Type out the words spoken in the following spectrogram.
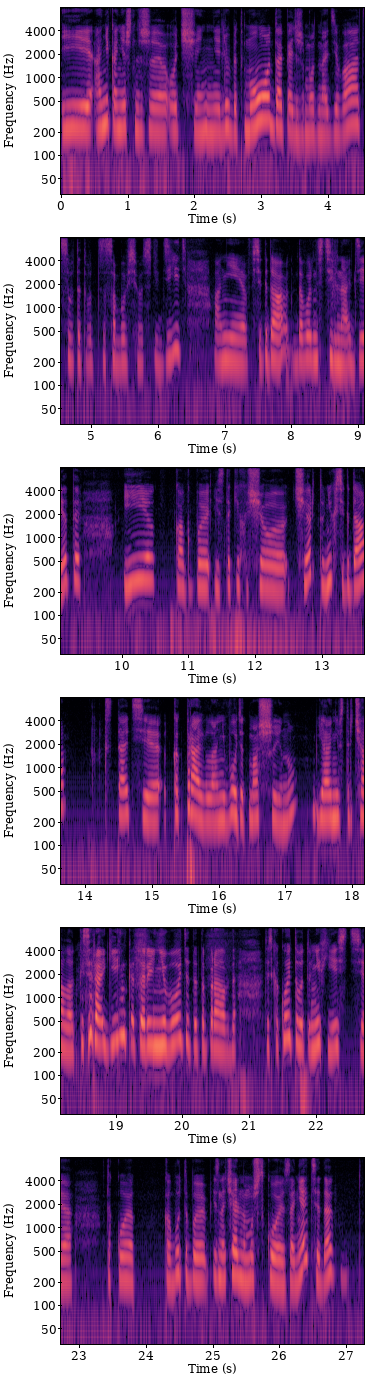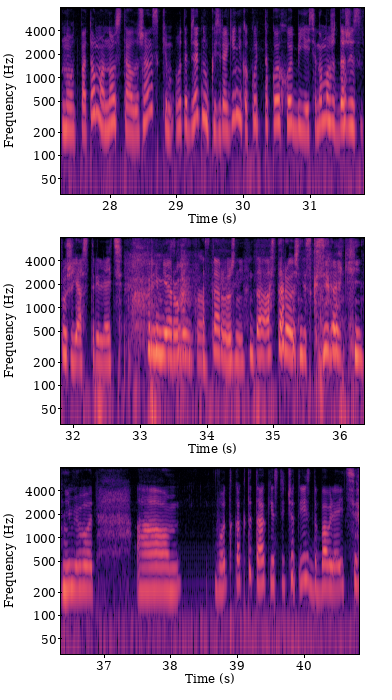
И они, конечно же, очень любят моду, опять же, модно одеваться, вот это вот за собой все следить. Они всегда довольно стильно одеты. И как бы из таких еще черт у них всегда, кстати, как правило, они водят машину. Я не встречала козерогинь, которые не водят, это правда. То есть какое-то вот у них есть э, такое, как будто бы изначально мужское занятие, да, но вот потом оно стало женским. Вот обязательно у козерогини какое-то такое хобби есть. Она может даже из ружья стрелять, к примеру. Осторожней. Да, осторожнее с козерогинями, вот. А, вот как-то так. Если что-то есть, добавляйте.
